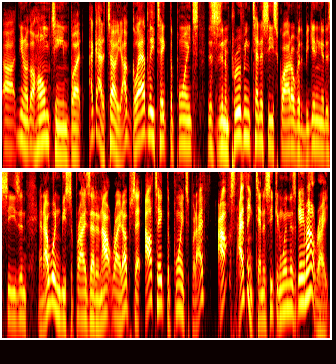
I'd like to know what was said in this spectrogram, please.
uh, you know the home team, but I got to tell you, I'll gladly take the points. This is an improving Tennessee squad over the beginning of the season, and I wouldn't be surprised at an outright upset. I'll take the points, but I I'll, I think Tennessee can win this game outright.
